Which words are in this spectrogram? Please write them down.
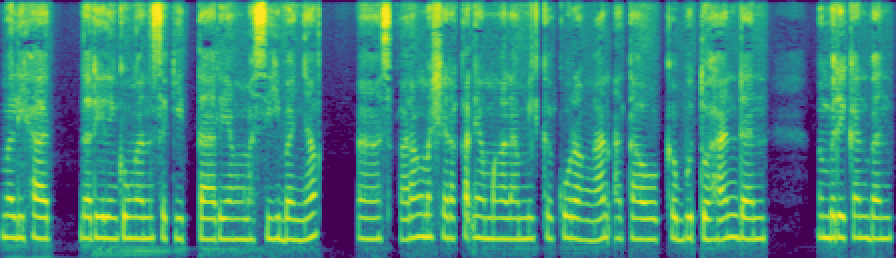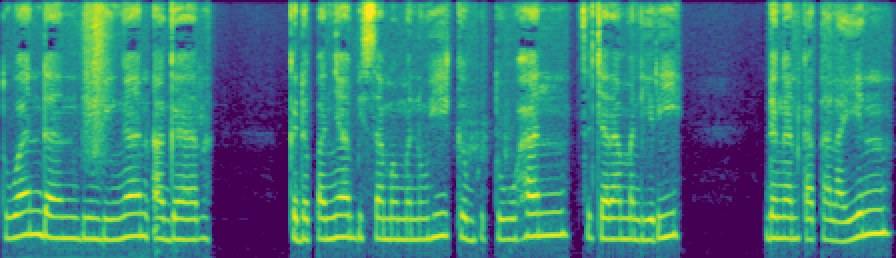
Melihat dari lingkungan sekitar yang masih banyak, eh, sekarang masyarakat yang mengalami kekurangan atau kebutuhan dan memberikan bantuan dan bimbingan agar ke depannya bisa memenuhi kebutuhan secara mandiri. Dengan kata lain,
